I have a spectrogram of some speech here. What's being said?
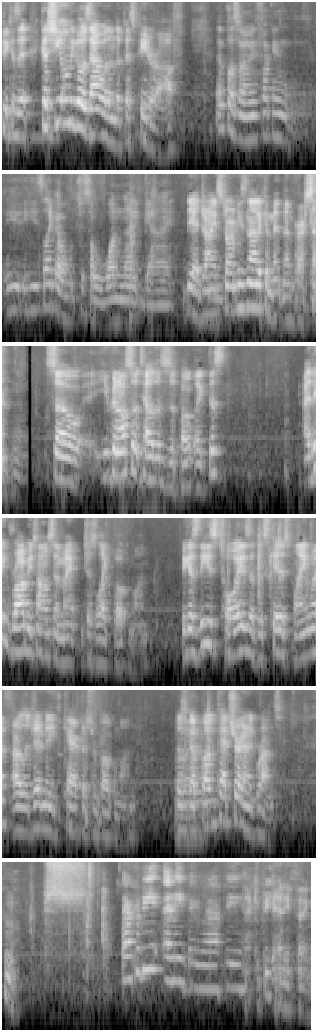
because it because she only goes out with him to piss Peter off. And plus, I mean, fucking, he, he's like a just a one night guy. Yeah, Johnny Storm, he's not a commitment person. No. So you can also tell this is a poke like this. I think Robbie Thompson might just like Pokemon because these toys that this kid is playing with are legitimate characters from Pokemon. There's Oh, like a bug catcher and a grunt. That could be anything, Raffy. That could be anything.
